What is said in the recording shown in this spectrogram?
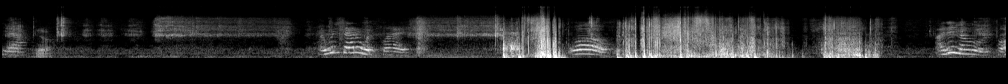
Yeah. Yeah. I wish Shadow would play. Whoa. I didn't know it would fall.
